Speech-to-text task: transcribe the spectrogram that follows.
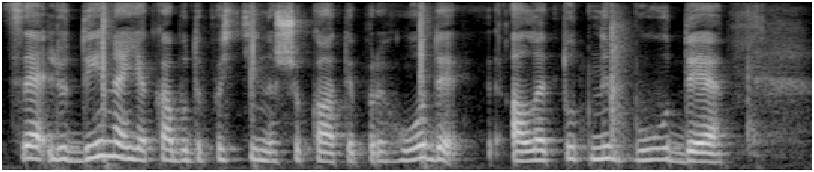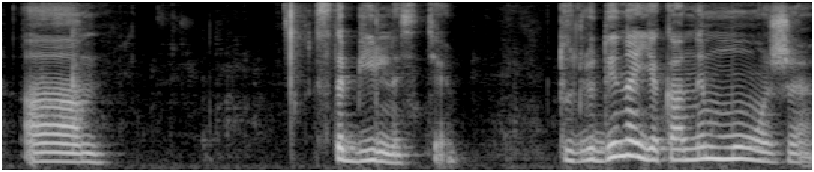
Це людина, яка буде постійно шукати пригоди, але тут не буде а, стабільності. Тут людина, яка не може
